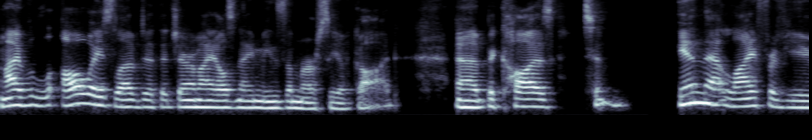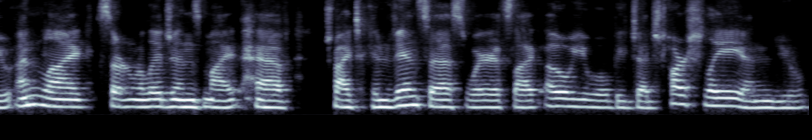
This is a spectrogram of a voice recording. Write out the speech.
I've always loved it that Jeremiah's name means the mercy of God, uh, because to, in that life review, unlike certain religions might have tried to convince us, where it's like, oh, you will be judged harshly and you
